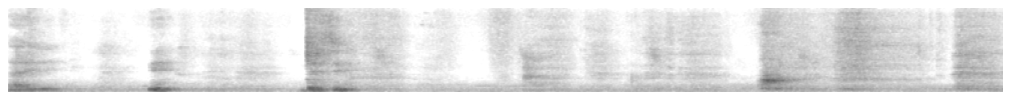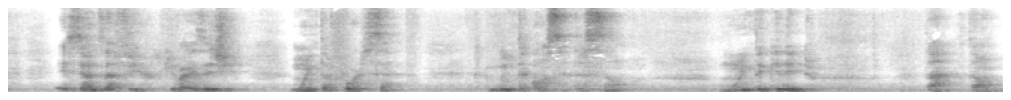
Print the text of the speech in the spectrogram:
Aí. E desci. Esse é um desafio que vai exigir muita força, muita concentração muito equilíbrio, tá? Então,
